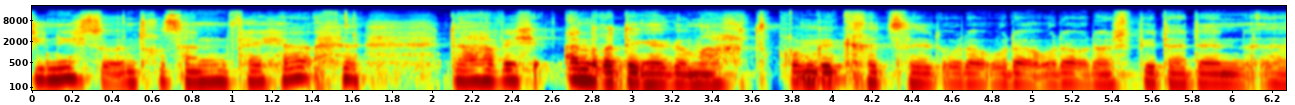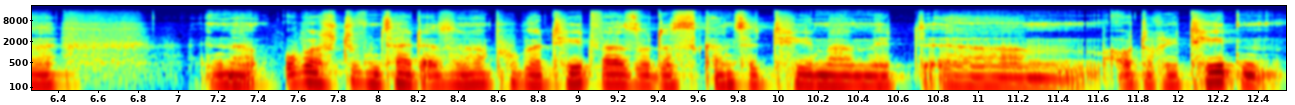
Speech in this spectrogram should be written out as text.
die nicht so interessanten Fächer, da habe ich andere Dinge gemacht, rumgekritzelt oder oder oder oder später dann äh, in der Oberstufenzeit, also in der Pubertät, war so das ganze Thema mit ähm, Autoritäten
